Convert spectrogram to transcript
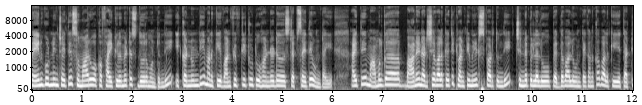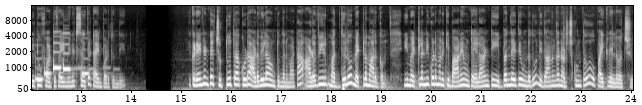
మెయిన్ గుడ్ నుంచి అయితే సుమారు ఒక ఫైవ్ కిలోమీటర్స్ దూరం ఉంటుంది. ఇక్కడ నుండి మనకి one fifty to two hundred steps అయితే ఉంటాయి. అయితే మామూలుగా బాగానే నడిచే వాళ్ళకైతే ట్వంటీ మినిట్స్ పడుతుంది. చిన్నపిల్లలు పెద్దవాళ్ళు ఉంటే కనుక వాళ్ళకి thirty to forty five minutes అయితే టైం పడుతుంది. ఇక్కడ ఏంటంటే చుట్టూతా కూడా అడవిలా ఉంటుందన్నమాట. అడవి మధ్యలో మెట్ల మార్గం. ఈ మెట్లన్నీ కూడా మనకి బాగానే ఉంటాయి. ఎలాంటి ఇబ్బంది అయితే ఉండదు. నిదానంగా నడుచుకుంటూ పైకి వెళ్ళవచ్చు.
